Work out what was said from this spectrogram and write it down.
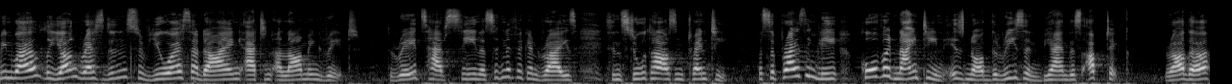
Meanwhile, the young residents of US are dying at an alarming rate. The rates have seen a significant rise since 2020. But surprisingly, COVID-19 is not the reason behind this uptick. Rather,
